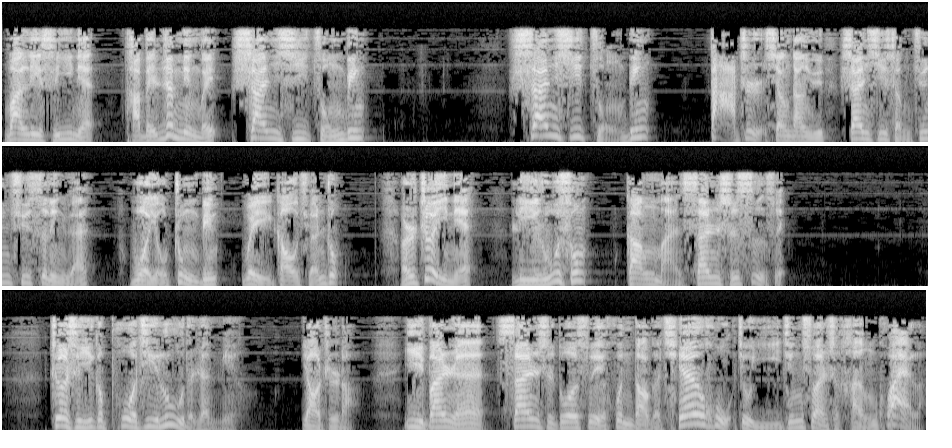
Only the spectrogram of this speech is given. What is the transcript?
万历十一年，他被任命为山西总兵。山西总兵大致相当于山西省军区司令员，握有重兵，位高权重。而这一年，李如松刚满三十四岁，这是一个破纪录的任命。要知道，一般人三十多岁混到个千户就已经算是很快了。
